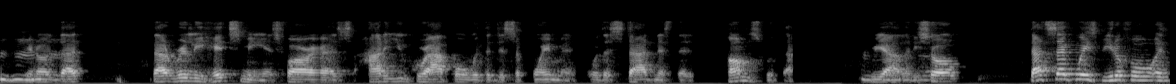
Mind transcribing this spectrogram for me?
Mm-hmm. You know, that that really hits me as far as how do you grapple with the disappointment or the sadness that comes with that mm-hmm. reality. So that segues beautiful and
